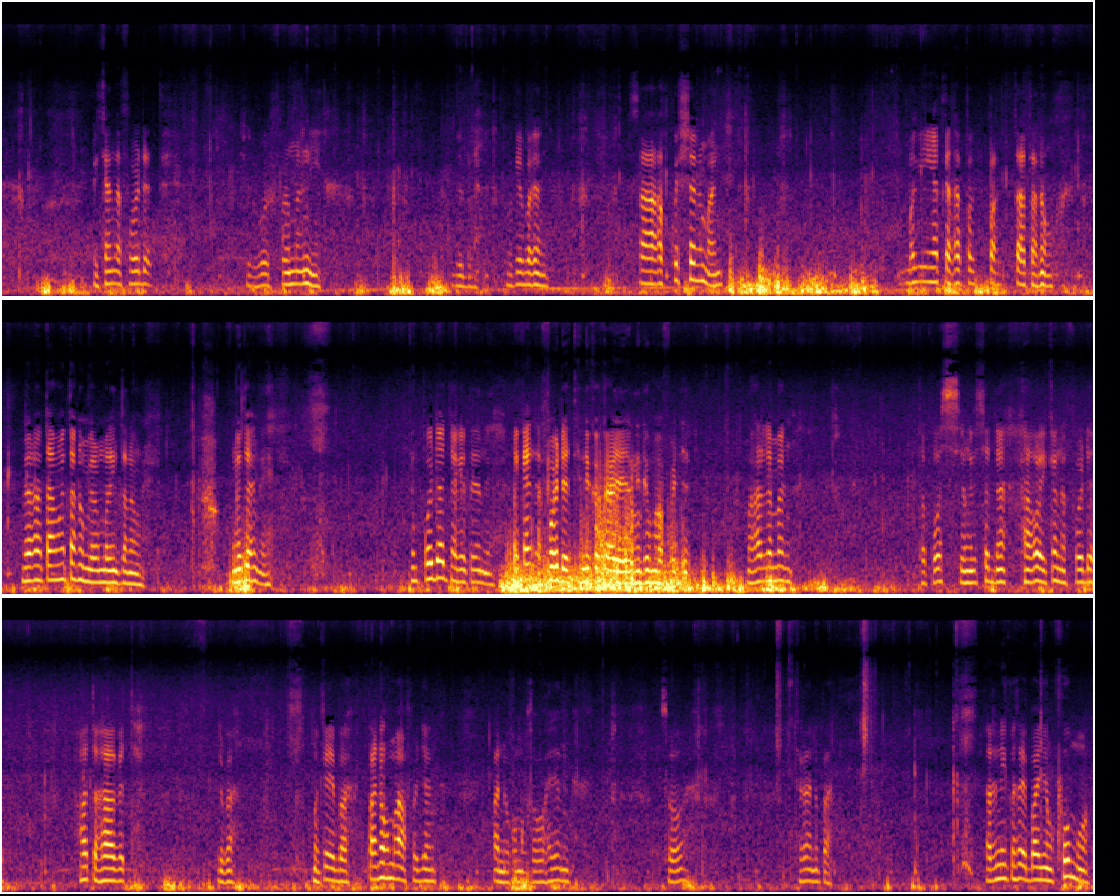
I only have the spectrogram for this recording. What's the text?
we can't afford it. Should work for money. Diba? Okay ba yan? Sa question naman mag-ingat ka sa pag pagtatanong. Meron tamang tanong meron maling tanong. Ganyan eh? Yung for that niya ganito yan eh. I can't afford it. Hindi ko kaya yung hindi mo afford yan mahal naman. Tapos yung lisod na how I can afford it how to have it. Diba? Magkaiba. Paano ko ma-afford yan? Paano ko makakuha yan? So tsaka ano pa? Narinig ko sa iba yung FOMO.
